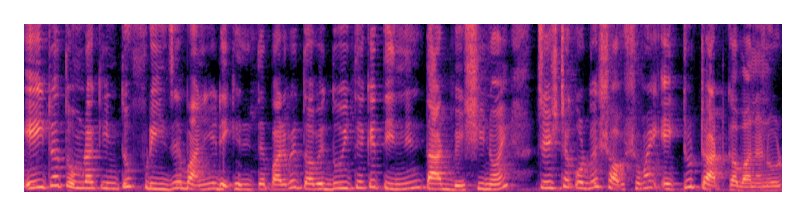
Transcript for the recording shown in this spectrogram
এইটা তোমরা কিন্তু ফ্রিজে বানিয়ে রেখে দিতে পারবে, তবে দুই থেকে তিন দিন তার বেশি নয়। চেষ্টা করবে সবসময় একটু টাটকা বানানোর।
